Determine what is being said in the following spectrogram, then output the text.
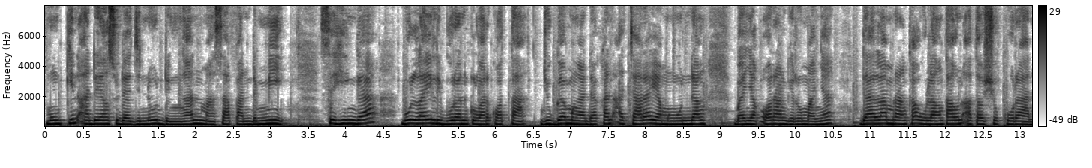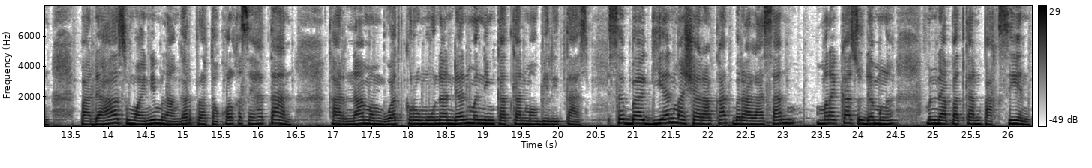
Mungkin ada yang sudah jenuh dengan masa pandemi, sehingga mulai liburan keluar kota, juga mengadakan acara yang mengundang banyak orang di rumahnya dalam rangka ulang tahun atau syukuran. Padahal semua ini melanggar protokol kesehatan karena membuat kerumunan dan meningkatkan mobilitas. Sebagian masyarakat beralasan mereka sudah mendapatkan vaksin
